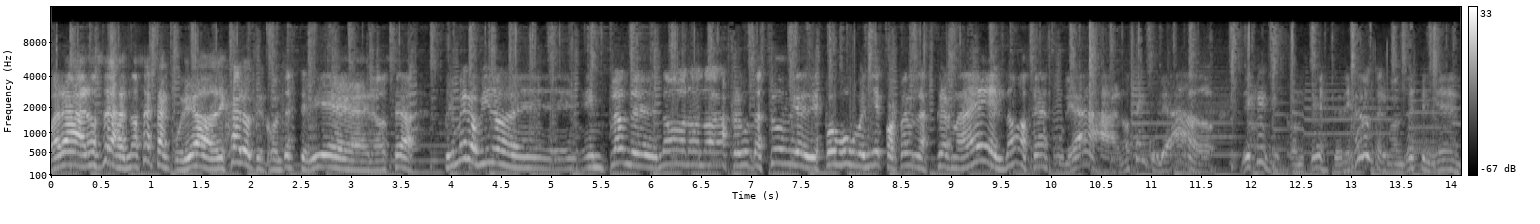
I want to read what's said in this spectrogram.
Pará, no seas, no seas tan culiado, déjalo que conteste bien, o sea, primero vino en, plan de no, no, no hagas preguntas turbias y después vos venías a cortarle las piernas a él, no, sean culiados, no sean culiados, dejen que conteste, déjalo que conteste bien.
